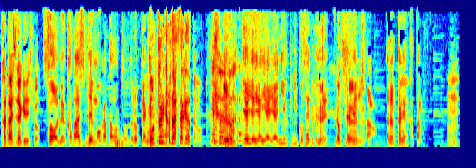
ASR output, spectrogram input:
片足だけでしょ？そう。で、片足でもう片方と600円。本当に片足だけだったの？いやいやいやいやいや、2, 2個セットで600円にしたの。あ600円で買ったの。うん。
